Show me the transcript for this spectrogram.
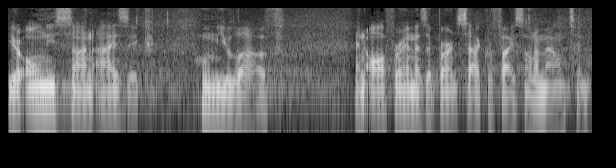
your only son, Isaac, whom you love, and offer him as a burnt sacrifice on a mountain.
